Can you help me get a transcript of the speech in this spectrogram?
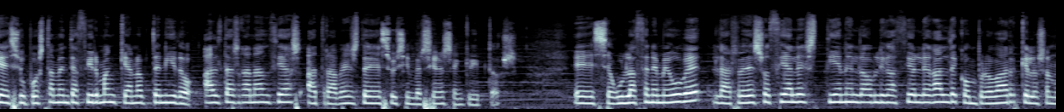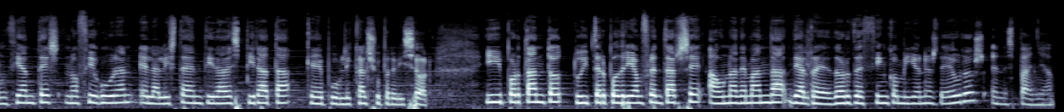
que supuestamente afirman que han obtenido altas ganancias a través de sus inversiones en criptos. Eh, según la CNMV, las redes sociales tienen la obligación legal de comprobar que los anunciantes no figuran en la lista de entidades pirata que publica el supervisor y, por tanto, Twitter podría enfrentarse a una demanda de alrededor de 5 millones de euros en España.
